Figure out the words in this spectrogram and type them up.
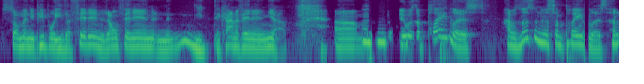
so many people either fit in or don't fit in, and you, they kind of fit in. You know, um, mm-hmm. there was a playlist. I was listening to some playlists,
